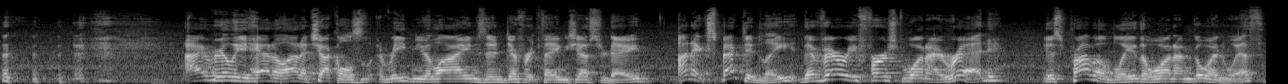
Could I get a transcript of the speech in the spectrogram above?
I really had a lot of chuckles reading your lines and different things yesterday. Unexpectedly, the very first one I read is probably the one I'm going with.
